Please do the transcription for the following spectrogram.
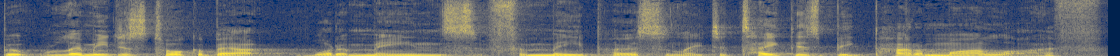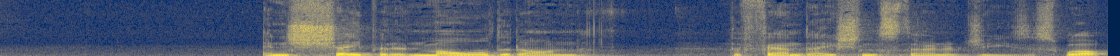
But let me just talk about what it means for me personally to take this big part of my life and shape it and mold it on the foundation stone of Jesus. Well,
